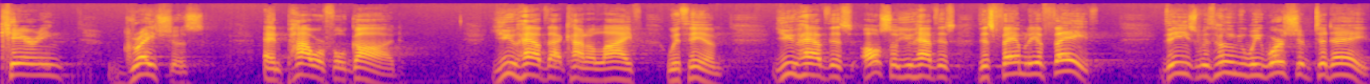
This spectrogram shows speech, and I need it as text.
caring, gracious, and powerful God. You have that kind of life with Him. You have this, also, you have this, this family of faith, these with whom we worship today,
